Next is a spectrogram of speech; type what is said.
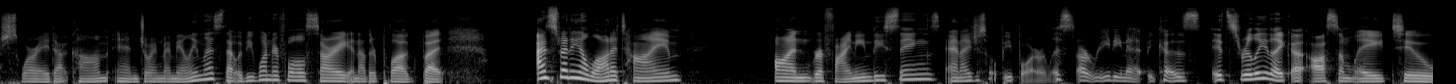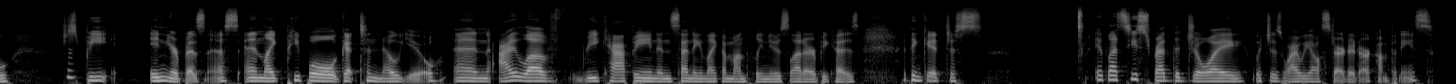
soiree.com and join my mailing list. That would be wonderful. Sorry, another plug, but I'm spending a lot of time on refining these things and I just hope people are list are reading it because it's really like an awesome way to just be in your business and like people get to know you. And I love recapping and sending like a monthly newsletter because I think it just it lets you spread the joy, which is why we all started our companies.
